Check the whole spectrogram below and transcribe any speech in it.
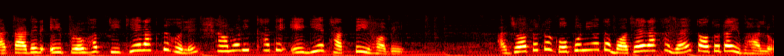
আর তাদের এই প্রভাব টিকিয়ে রাখতে হলে সামরিক খাতে এগিয়ে থাকতেই হবে। আর যতটা গোপনীয়তা বজায় রাখা যায় ততটাই ভালো।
